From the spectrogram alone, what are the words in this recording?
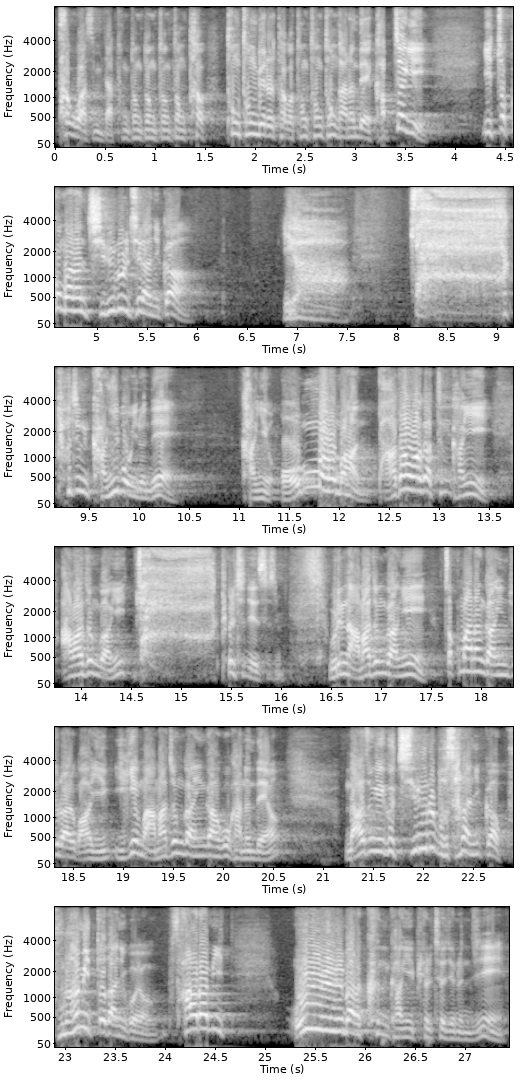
타고 갔습니다. 통통통통통 타고 통통 배를 타고 통통통 가는데 갑자기 이 조그마한 지류를 지나니까 이야 쫙 펴진 강이 보이는데 강이 어마어마한 바다와 같은 강이 아마존 강이 쫙 펼쳐져 있었습니다. 우리는 아마존 강이 조그마한 강인 줄 알고 아, 이, 이게 뭐 아마존 강인가 하고 가는데요. 나중에 그 지류를 벗어나니까 군함이 떠다니고요. 사람이 얼마나 큰 강이 펼쳐지는지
